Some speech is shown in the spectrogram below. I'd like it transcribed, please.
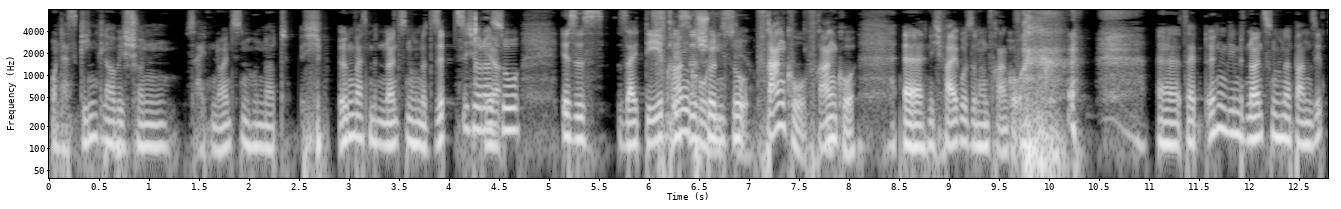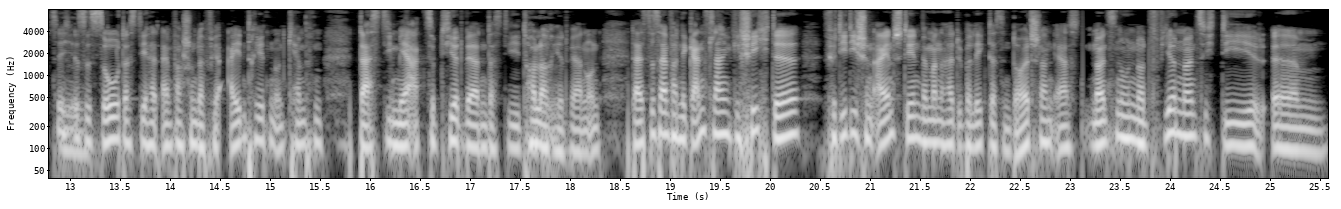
Und das ging, glaube ich, schon seit 1900, ich, irgendwas mit 1970 oder Ja. so, ist es, seitdem Franco ist es schon so, der. Franco, Franco, äh, nicht Falco, sondern Franco. äh, seit irgendwie mit 1970 Mhm. ist es so, dass die halt einfach schon dafür eintreten und kämpfen, dass die mehr akzeptiert werden, dass die toleriert werden. Und da ist es einfach eine ganz lange Geschichte für die, die schon einstehen, wenn man halt überlegt, dass in Deutschland erst 1994 die ähm,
